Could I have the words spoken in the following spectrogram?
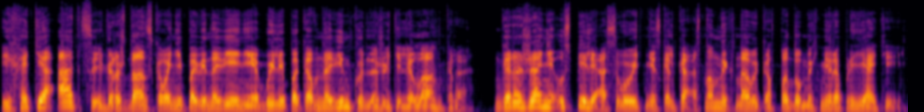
И хотя акции гражданского неповиновения были пока в новинку для жителей Ланкра, горожане успели освоить несколько основных навыков подобных мероприятий.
